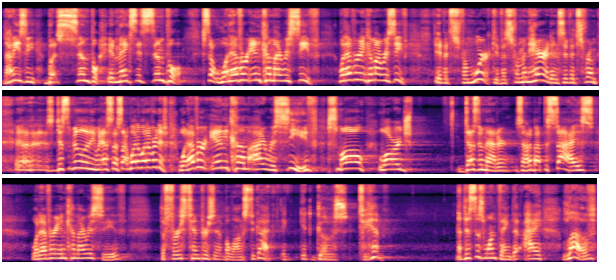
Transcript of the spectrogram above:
Not easy, but simple. It makes it simple. So, whatever income I receive, whatever income I receive, if it's from work, if it's from inheritance, if it's from uh, disability, SSI, whatever it is, whatever income I receive, small, large, doesn't matter. It's not about the size. Whatever income I receive, the first 10% belongs to God, it, it goes to Him. Now, this is one thing that I love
